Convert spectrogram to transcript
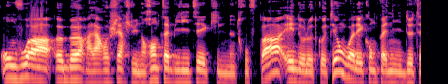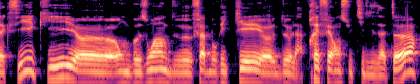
On voit Uber à la recherche d'une rentabilité qu'il ne trouve pas, et de l'autre côté, on voit des compagnies de taxi qui euh, ont besoin de fabriquer euh, de la préférence utilisateur.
